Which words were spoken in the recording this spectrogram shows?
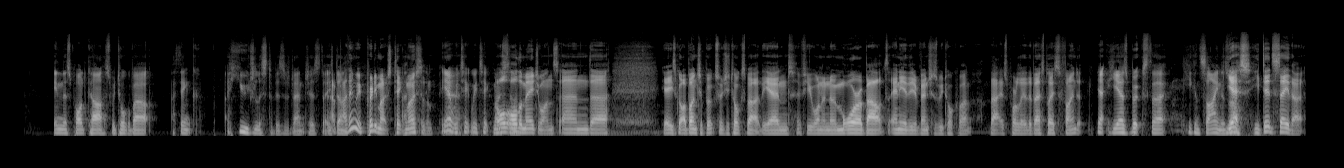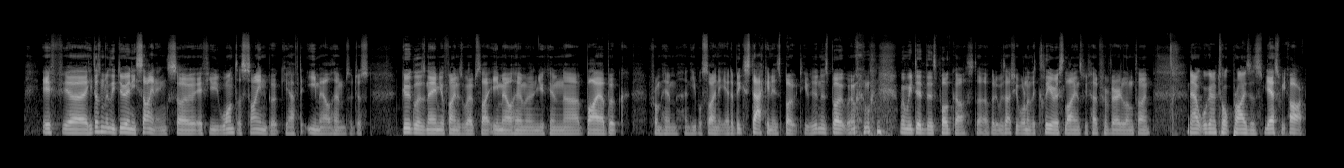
in this podcast. We talk about, I think, a huge list of his adventures that he's done. I think we pretty much tick most of them. yeah, we tick we tick most all, all the major ones and uh, yeah he's got a bunch of books which he talks about at the end if you want to know more about any of the adventures we talk about that is probably the best place to find it Yeah, he has books that he can sign as yes he did say that if uh, he doesn't really do any signings so if you want a signed book you have to email him so just google his name you'll find his website email him and you can uh, buy a book from him and he will sign it. He had a big stack in his boat. He was in his boat when when we did this podcast, uh, but it was actually one of the clearest lines we've had for a very long time. Now we're going to talk prizes. Yes, we are.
